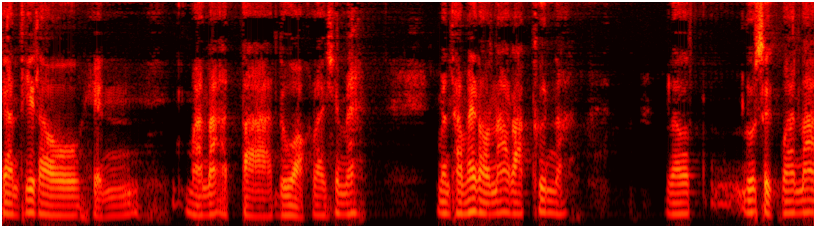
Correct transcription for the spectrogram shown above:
การที่เราเห็นมานะอัตตาดูออกเลยใช่ไหมมันทำให้เราน่ารักขึ้นนะแล้วรู้สึกว่าน่า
